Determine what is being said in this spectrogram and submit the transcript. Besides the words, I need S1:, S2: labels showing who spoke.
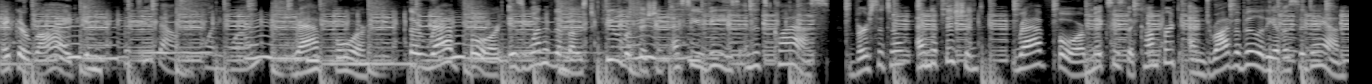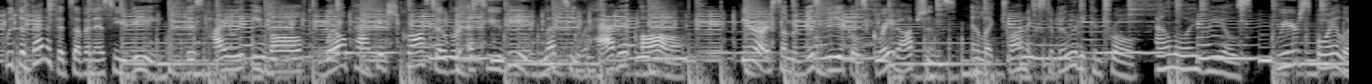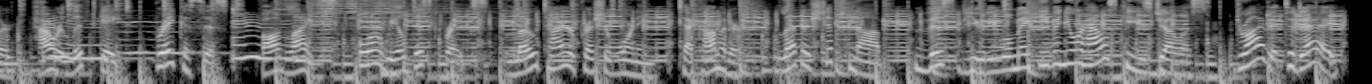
S1: Take a ride in the 2021 RAV4. The RAV4 is one of the most fuel-efficient SUVs in its class. Versatile and efficient, RAV4 mixes the comfort and drivability of a sedan with the benefits of an SUV. This highly evolved, well-packaged crossover SUV lets you have it all. Here are some of this vehicle's great options. Electronic stability control, alloy wheels, rear spoiler, power lift gate, brake assist, fog lights, four-wheel disc brakes, low tire pressure warning, tachometer, leather shift knob. This beauty will make even your house keys jealous. Drive it today.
